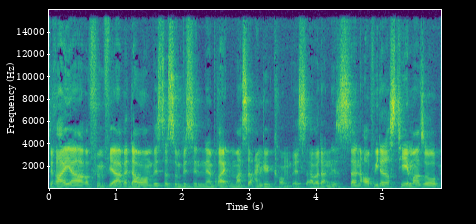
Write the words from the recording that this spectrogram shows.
drei Jahre, fünf Jahre dauern, bis das so ein bisschen in der breiten Masse angekommen ist. Aber dann ist es dann auch wieder das Thema so,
